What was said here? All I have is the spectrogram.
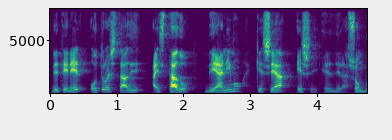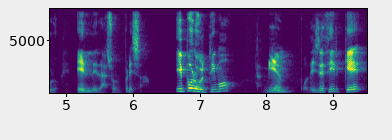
de tener otro estado de ánimo que sea ese, el del asombro, el de la sorpresa. Y por último, también podéis decir que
